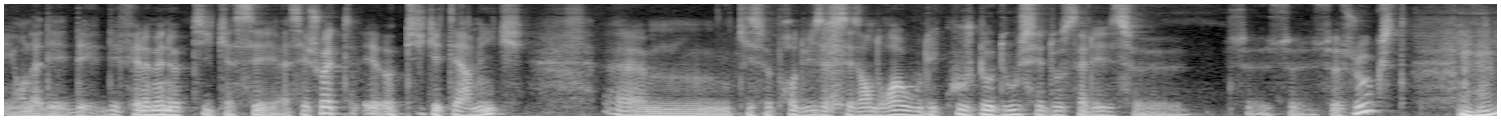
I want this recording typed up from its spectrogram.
Et on a des, phénomènes optiques assez chouettes, optiques et thermiques, euh, qui se produisent à ces endroits où les couches d'eau douce et d'eau salée se, se, jouxte. Mhm.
